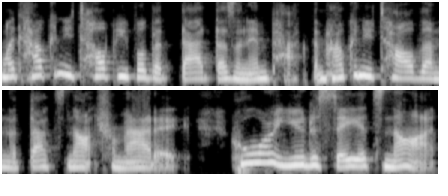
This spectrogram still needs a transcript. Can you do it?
Like, how can you tell people that that doesn't impact them? How can you tell them that that's not traumatic? Who are you to say it's not?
